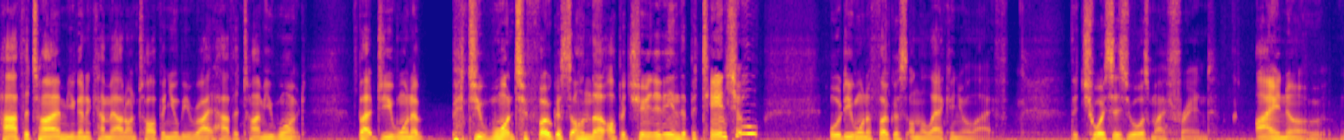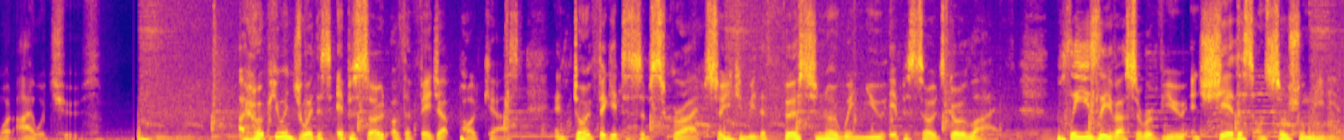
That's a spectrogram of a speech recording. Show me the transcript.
half the time you're going to come out on top and you'll be right half the time you won't but do you want to do you want to focus on the opportunity and the potential or do you want to focus on the lack in your life the choice is yours, my friend. I know what I would choose. I hope you enjoyed this episode of the Veg Up podcast. And don't forget to subscribe so you can be the first to know when new episodes go live. Please leave us a review and share this on social media.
